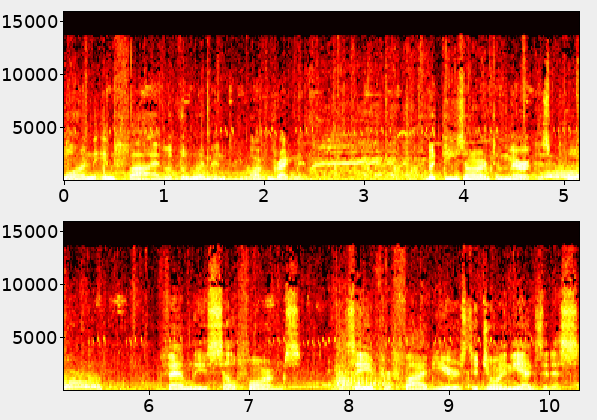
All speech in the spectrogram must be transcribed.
one in five of the women are pregnant. But these aren't America's poor. Families sell farms, saved for five years to join the Exodus,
